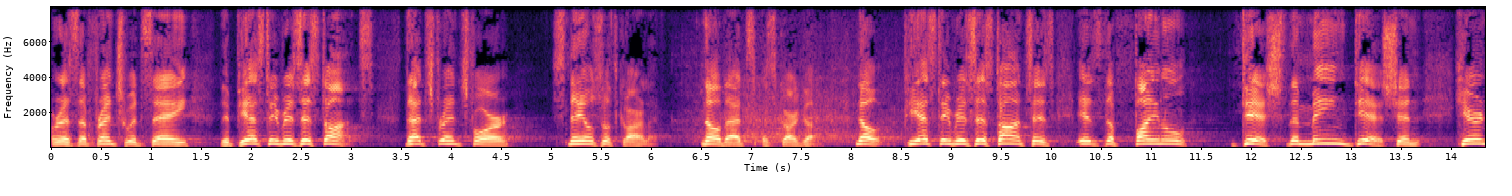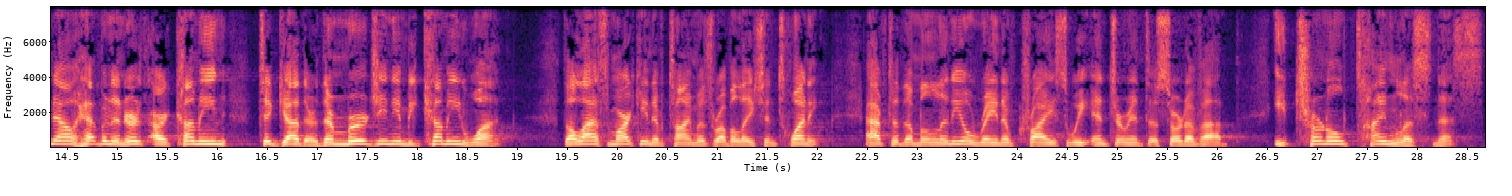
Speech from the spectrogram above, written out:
or as the French would say, the pièce de résistance. That's French for snails with garlic. No, that's escargot. No, pièce de résistance is, is the final dish, the main dish. And here now heaven and earth are coming together. They're merging and becoming one. The last marking of time was Revelation 20. After the millennial reign of Christ, we enter into sort of a eternal timelessness.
